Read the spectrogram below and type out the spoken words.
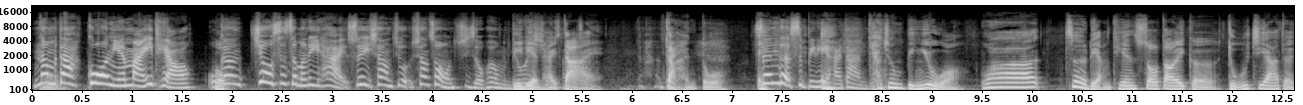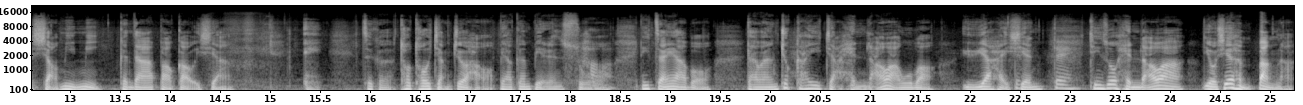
那么大，过年买一条，我哦跟就是这么厉害，所以像就像这种记者会，我们比脸还大哎，大很多。真的是比脸还大很多他。这种朋友哦，哇，这两天收到一个独家的小秘密，跟大家报告一下。哎，这个偷偷讲就好，不要跟别人说好。你知影不？台湾就该讲很老啊，有无？鱼啊，海鲜。对，听说很牢啊，有些很棒啦。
